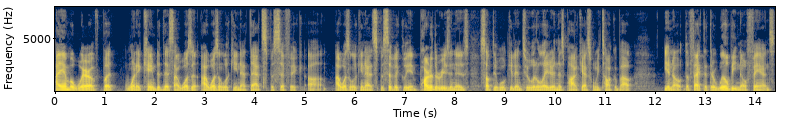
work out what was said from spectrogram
I am aware of, but when it came to this, I wasn't I wasn't looking at that specific. Um, I wasn't looking at it specifically, and part of the reason is something we'll get into a little later in this podcast when we talk about, you know, the fact that there will be no fans.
